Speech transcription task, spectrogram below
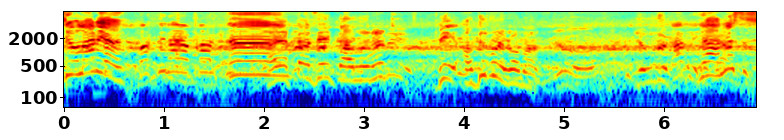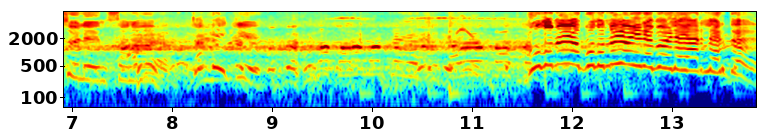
Diyorlar ya. Fasile yaparsın. "Ee, Hayattan zevk almanın bir adı mı roman? ya nasıl söyleyeyim sana? Değil mi? Tabii ki. Bulunuyor, bulunuyor yine böyle yerlerde.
